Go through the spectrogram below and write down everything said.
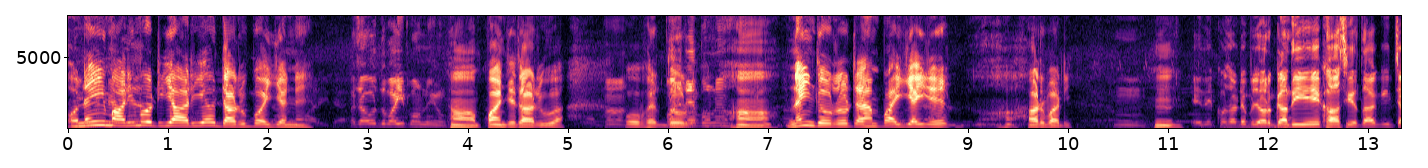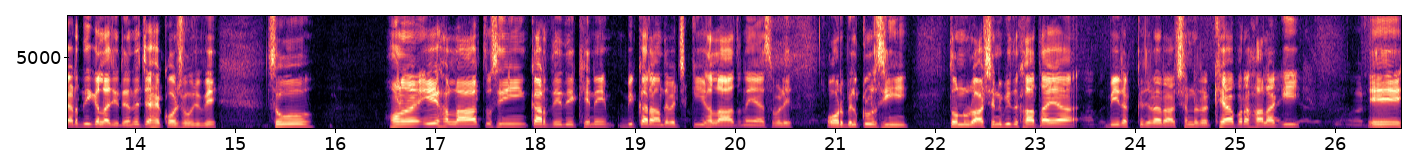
ਉਹ ਨਹੀਂ ਮਾੜੀ ਮੋਟੀ ਆ ਰਹੀ ਆ ਉਹ ਦਾਰੂ ਪਾਈ ਜਾਂਦੇ। ਅੱਛਾ ਉਹ ਦਵਾਈ ਪਾਉਨੇ ਹੋ? ਹਾਂ ਪੰਜ ਦਾਰੂ ਆ। ਹਾਂ ਉਹ ਫਿਰ ਦੋ ਹੋ? ਹਾਂ ਨਹੀਂ ਦੋ ਦੋ ਟਾਈਮ ਪਾਈ ਜਾਈਦੇ ਹ- ਹਰ ਵਾਰੀ। ਹੂੰ। ਹੂੰ। ਇਹ ਦੇਖੋ ਸਾਡੇ ਬਜ਼ੁਰਗਾਂ ਦੀ ਇਹ ਖਾਸੀਅਤ ਆ ਕਿ ਚੜ੍ਹਦੀ ਕਲਾ 'ਚ ਰਹਿੰਦੇ ਚਾਹੇ ਕੁਝ ਹੋ ਜਾਵੇ। ਸੋ ਹੁਣ ਇਹ ਹਾਲਾਤ ਤੁਸੀਂ ਘਰ ਦੇ ਦੇਖੇ ਨੇ ਵੀ ਘਰਾਂ ਦੇ ਵਿੱਚ ਕੀ ਹਾਲਾਤ ਨੇ ਇਸ ਵੇਲੇ। ਔਰ ਬਿਲਕੁਲ ਅਸੀਂ ਤੁਹਾਨੂੰ ਰਾਸ਼ਨ ਵੀ ਦਿਖਾਤਾ ਆ ਵੀ ਰੱਖ ਜਿਹੜਾ ਰਾਸ਼ਨ ਰੱਖਿਆ ਪਰ ਹਾਲਾਂਕਿ ਇਹ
